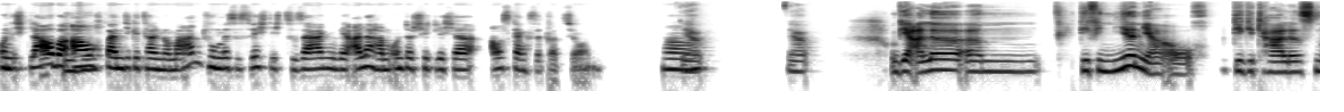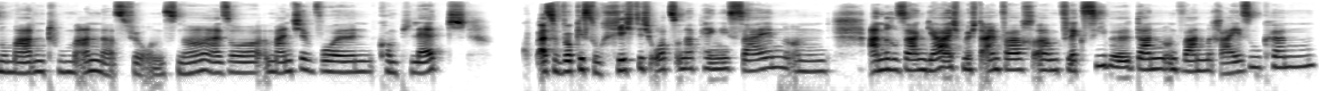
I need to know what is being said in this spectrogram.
Und ich glaube mhm. auch beim digitalen Nomadentum ist es wichtig zu sagen, wir alle haben unterschiedliche Ausgangssituationen. Ja, ja. ja. Und wir alle ähm, definieren ja auch digitales Nomadentum anders für uns. Ne? Also manche wollen komplett also wirklich so richtig ortsunabhängig sein. Und andere sagen, ja, ich möchte einfach ähm, flexibel dann und wann reisen können.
